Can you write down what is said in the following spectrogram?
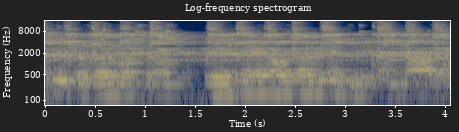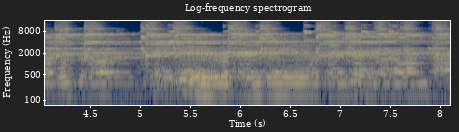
सागर प्रसिद्ध सर्वत्र तेथे अवतरणेची गंगाधर पुत्र जय देव जय देव जय जय भगवंता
